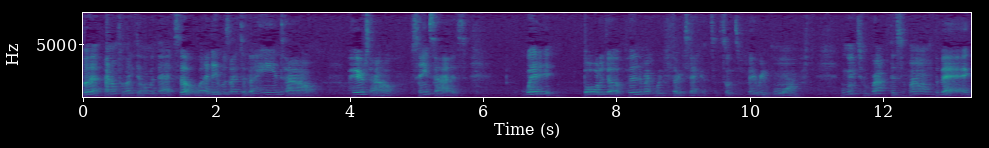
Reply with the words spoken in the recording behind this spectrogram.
But I don't feel like dealing with that. So what I did was I took a hand towel, hair towel, same size, wet it, balled it up, put it in the microwave for 30 seconds. So it's very warm. I'm going to wrap this around the bag.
